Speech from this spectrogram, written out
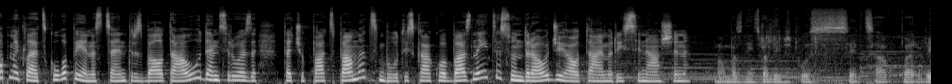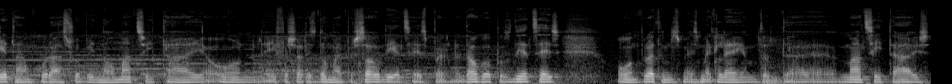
apmeklēts kopienas centrs Baltā ūdensroze, taču pats pamats būtiskāko baznīcas un draudžu jautājumu risināšana. No baznīcas vadības puses ir sāk par vietām, kurās šobrīd nav mācītāja, un īpaši arī es domāju par savu diecēs, par Daugavpils diecēs, Un, protams, mēs meklējam tad, uh, mācītājus.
